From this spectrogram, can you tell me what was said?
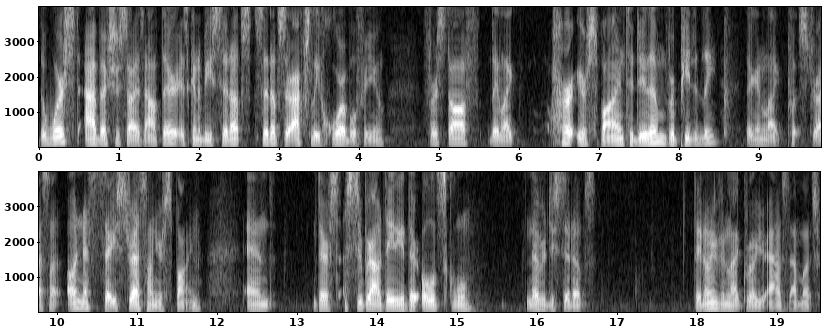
The worst ab exercise out there is going to be sit ups. Sit ups are actually horrible for you. First off, they like hurt your spine to do them repeatedly. They're going to like put stress on unnecessary stress on your spine. And they're super outdated. They're old school. Never do sit ups. They don't even like grow your abs that much.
